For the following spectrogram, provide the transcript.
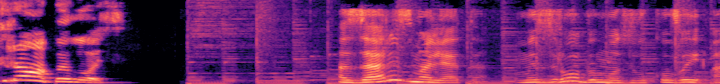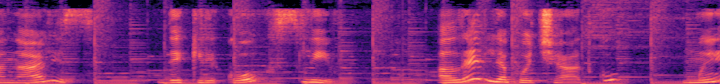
трапилось? А зараз, малята, ми зробимо звуковий аналіз декількох слів. Але для початку ми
